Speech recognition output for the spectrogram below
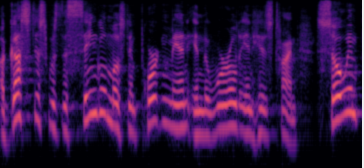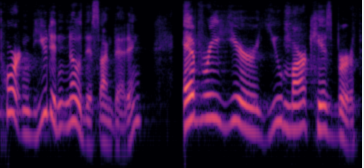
Augustus was the single most important man in the world in his time. So important, you didn't know this, I'm betting. Every year you mark his birth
